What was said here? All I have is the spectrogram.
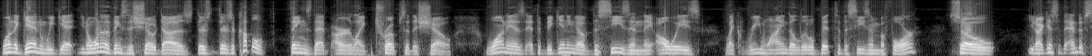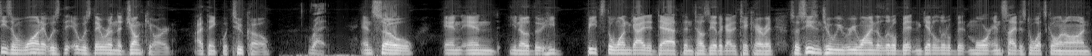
One again, we get you know one of the things this show does. There's there's a couple things that are like tropes of the show. One is at the beginning of the season they always like rewind a little bit to the season before. So you know I guess at the end of season one it was the, it was they were in the junkyard I think with Tuco, Right. and so and and you know the, he beats the one guy to death and tells the other guy to take care of it. So season two we rewind a little bit and get a little bit more insight as to what's going on.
